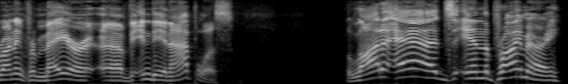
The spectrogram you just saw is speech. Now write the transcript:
running for mayor of Indianapolis. A lot of ads in the primary.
